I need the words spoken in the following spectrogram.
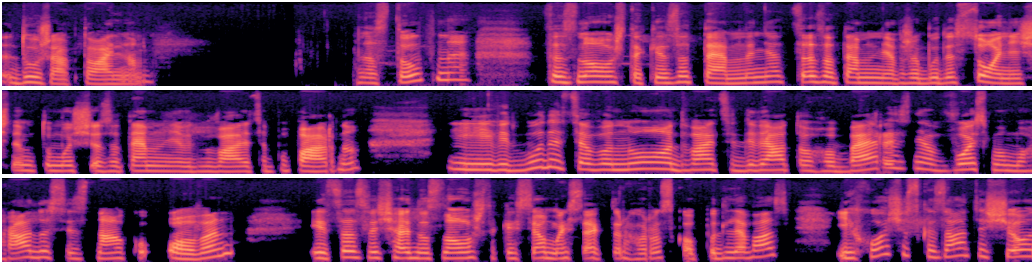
дуже актуальна. Наступне це знову ж таки затемнення. Це затемнення вже буде сонячним, тому що затемнення відбувається попарно. І відбудеться воно 29 березня в 8 градусі знаку Овен. І це, звичайно, знову ж таки сьомий сектор гороскопу для вас. І хочу сказати, що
